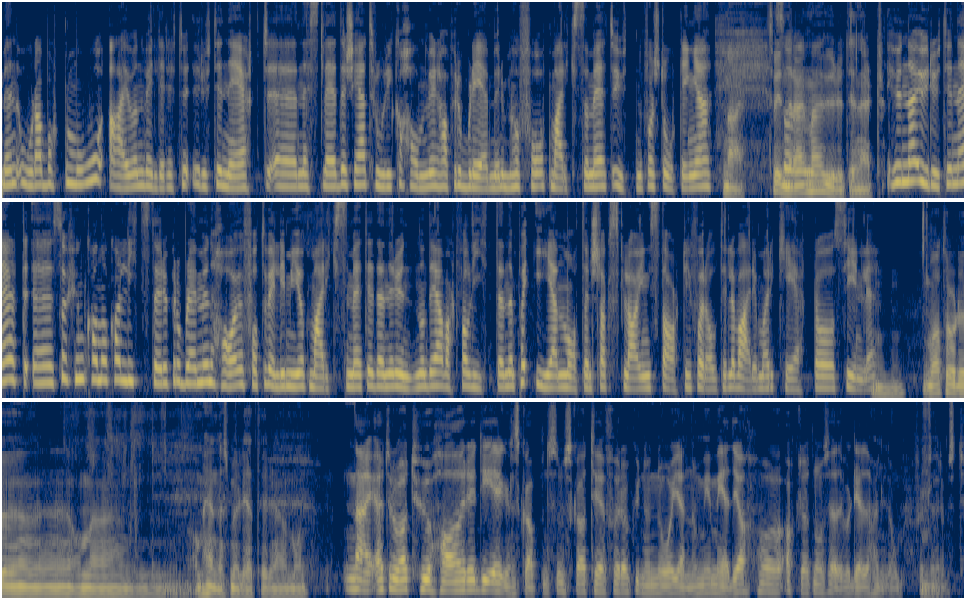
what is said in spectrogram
Men Ola Borten Moe er jo en veldig rutinert eh, nestleder, så jeg tror ikke han han vil ha problemer med å få oppmerksomhet utenfor Stortinget. Nei, Tvinnereim er urutinert. Hun er urutinert, eh, så hun kan nok ha litt større problemer. Hun har jo fått veldig mye oppmerksomhet i denne runden, og det har i hvert fall gitt henne på én måte en slags flying start i forhold til å være markert og synlig. Mhm. Hva tror du eh, om, eh, om hennes muligheter, Moen? Nei, jeg tror at hun har de egenskapene som skal til for å kunne nå gjennom i media. Og akkurat nå så er det vel det det handler om, først og fremst.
